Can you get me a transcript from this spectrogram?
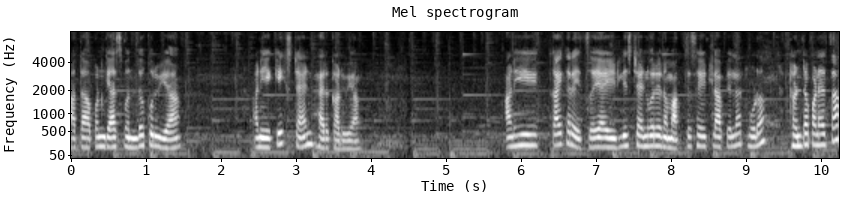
आता आपण गॅस बंद करूया आणि एक एक स्टँड बाहेर काढूया. आणि काय करायचं या इडली स्टँडवर आहे ना मागच्या साईडला आपल्याला थोडं थंड पाण्याचा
